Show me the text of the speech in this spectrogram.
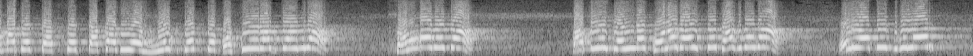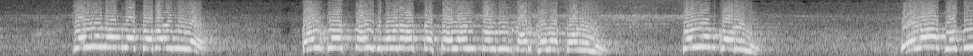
আমাদের ট্যাক্সের টাকা দিয়ে মুখ দেখতে বসিয়ে রাখব আমরা? সম্ভব এটা? পাবলিক এন্ডে কোনো দায়িত্ব থাকবে না? এই অফিসগুলোর? চলুন আমরা সবাই মিলে। কালকে সাইড মোড়ে একটা স্যালাইন তৈরির কারখানা করেনি চলুন করেনি এরা যদি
